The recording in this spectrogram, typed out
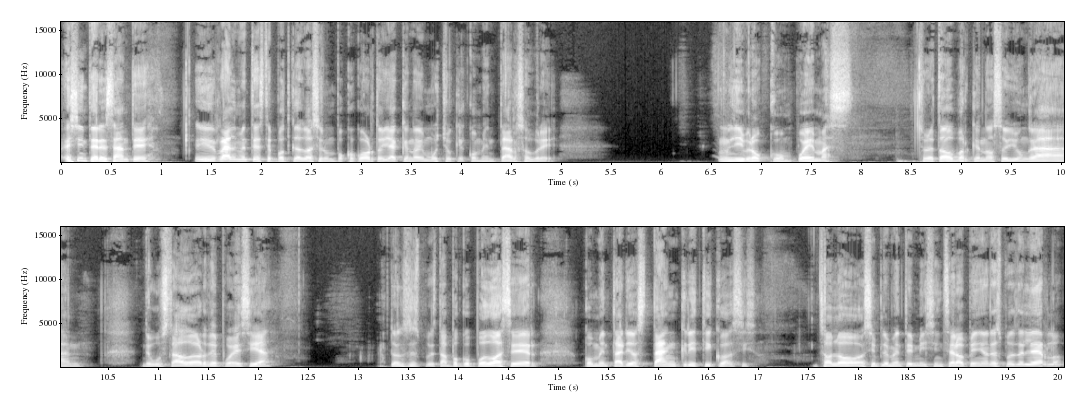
es interesante y realmente este podcast va a ser un poco corto ya que no hay mucho que comentar sobre un libro con poemas sobre todo porque no soy un gran degustador de poesía. Entonces, pues tampoco puedo hacer comentarios tan críticos, solo simplemente mi sincera opinión después de leerlo,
